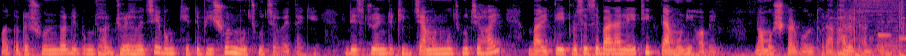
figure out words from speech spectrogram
কতটা সুন্দর এবং ঝরঝরে হয়েছে এবং খেতে ভীষণ মুচমুচে হয়ে থাকে। রেস্টুরেন্টে ঠিক যেমন মুচমুচে হয়, বাড়িতে এই প্রসেসে বানালে ঠিক তেমনই হবে। নমস্কার বন্ধুরা, ভালো থাকবেন।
